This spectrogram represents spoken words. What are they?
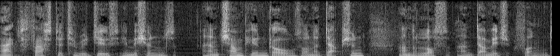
act faster to reduce emissions, and champion goals on adaptation and the Loss and Damage Fund.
